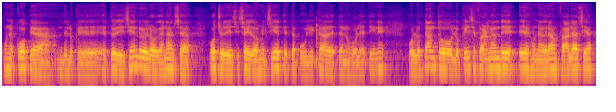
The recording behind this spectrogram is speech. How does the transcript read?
una copia de lo que estoy diciendo, de la ordenanza 816-2007, está publicada, está en los boletines, por lo tanto lo que dice Fernández es una gran falacia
